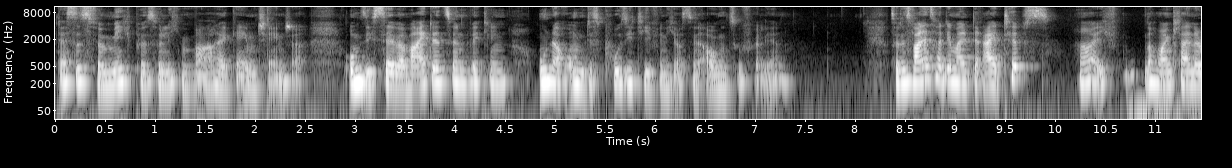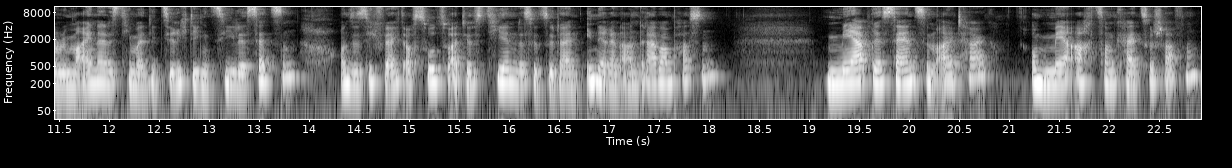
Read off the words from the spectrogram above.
das ist für mich persönlich ein wahrer Gamechanger, um sich selber weiterzuentwickeln und auch um das Positive nicht aus den Augen zu verlieren. So, das waren jetzt heute mal drei Tipps. Ich, nochmal ein kleiner Reminder, das Thema die richtigen Ziele setzen und sie sich vielleicht auch so zu adjustieren, dass sie zu deinen inneren Antreibern passen. Mehr Präsenz im Alltag, um mehr Achtsamkeit zu schaffen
